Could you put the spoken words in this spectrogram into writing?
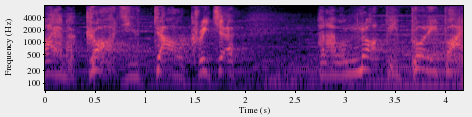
I am a god, you dull creature, and I will not be bullied by...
